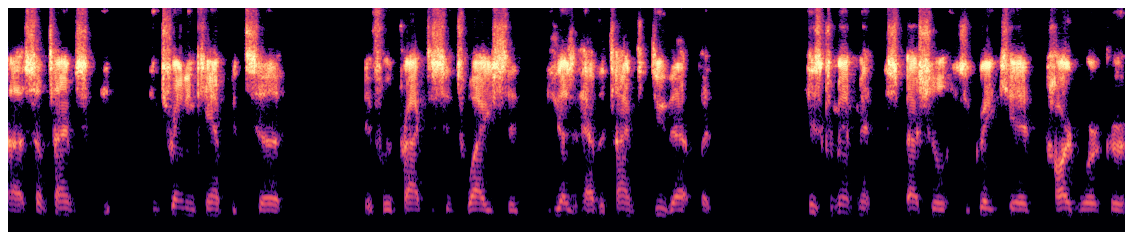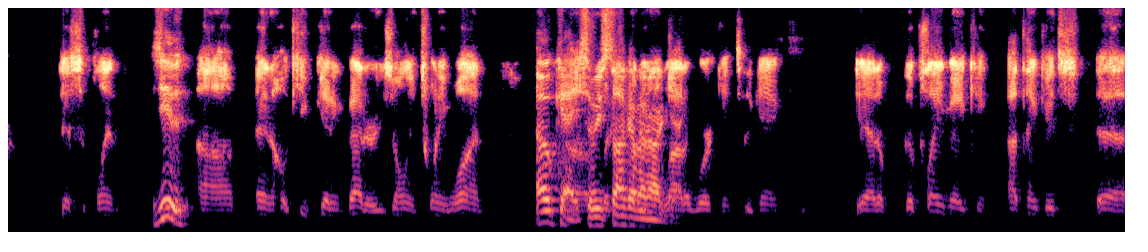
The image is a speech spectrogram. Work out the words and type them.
Uh, sometimes in training camp, it's uh, if we're practicing twice, that he doesn't have the time to do that, but his commitment is special. He's a great kid, hard worker, disciplined, Is he the- um, and he'll keep getting better. He's only 21. okay, uh, so he's talking about a lot of work into the game. Yeah, the, the playmaking. I think it's uh,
